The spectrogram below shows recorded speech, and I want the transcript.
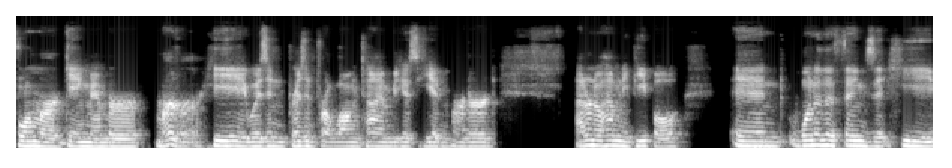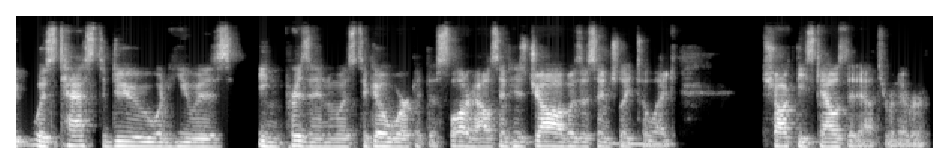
former gang member murderer. He was in prison for a long time because he had murdered, I don't know how many people. And one of the things that he was tasked to do when he was in prison was to go work at the slaughterhouse. And his job was essentially to like shock these cows to death or whatever.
